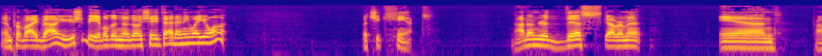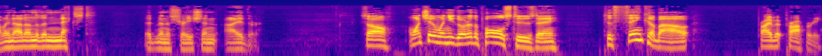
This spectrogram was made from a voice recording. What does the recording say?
and provide value. You should be able to negotiate that any way you want. But you can't. Not under this government and probably not under the next administration either. So I want you, when you go to the polls Tuesday, to think about private property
